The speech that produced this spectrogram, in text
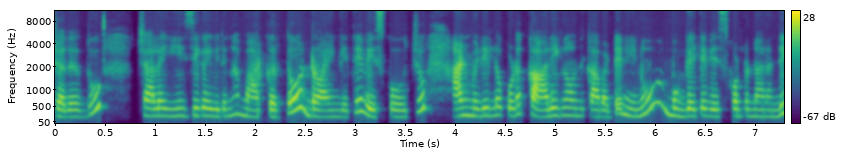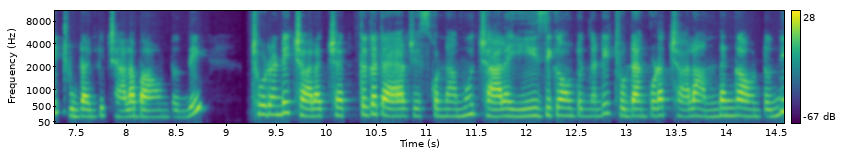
చదవదు చాలా ఈజీగా ఈ విధంగా మార్కర్తో డ్రాయింగ్ అయితే వేసుకోవచ్చు. అండ్ మిడిల్లో కూడా ఖాళీగా ఉంది కాబట్టి నేను ముగ్గు అయితే వేసుకుంటున్నానండి. చూడడానికి చాలా బాగుంటుంది. చూడండి చాలా చక్కగా తయారు చేసుకున్నాము. చాలా ఈజీగా ఉంటుందండి. చూడడానికి కూడా చాలా అందంగా ఉంటుంది.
